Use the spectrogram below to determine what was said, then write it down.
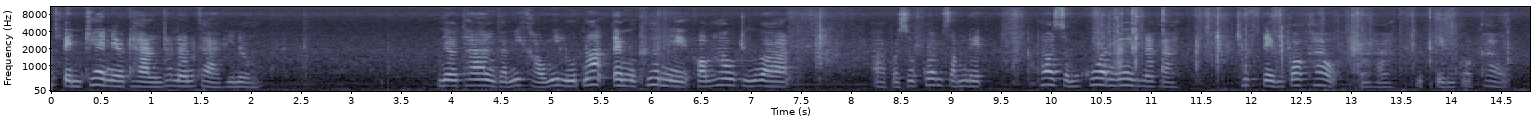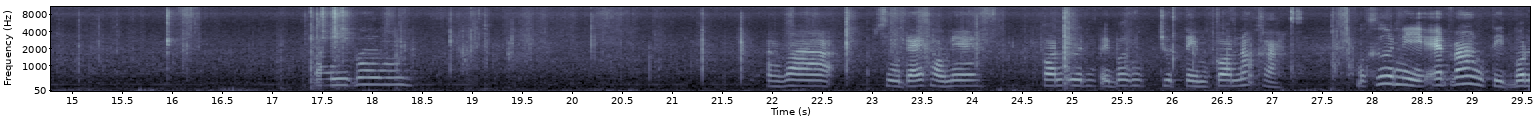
ำเป็นแค่แนวทางเท่านั้นค่ะพี่น้อง แนวทางกับมีเขามีรุดเนาะแต่เมื่อคืนนี่ของเฮาถือว่าประสบความสำเร็จพอสมควรเลยนะคะ ชุดเต็มก็เข้านะคะชุดเต็มก็เข้า ไปเบิ่งอาว่าสูตรได้เขาแน่ก่อนอื่นไปเบิ่งชุดเต็มก่อนเนาะค่ะ เมื่อคืนนี่แอดว่างติดบน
